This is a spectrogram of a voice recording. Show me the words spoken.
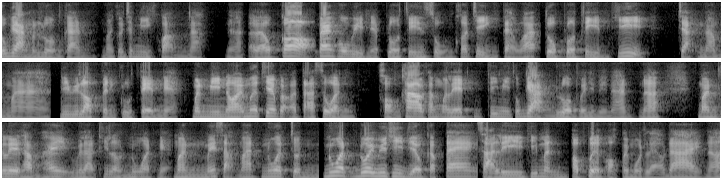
ทุกอย่างมันรวมกัน มันก็จะมีความหนักนะแล้วก็แป้งโฮวีตเนี่ยโปรตีนสูงก็จริง แต่ว่าตัวโปรตีนที่จะนำมาดีเวล็อปเป็นกลูเตนเนี่ยมันมีน้อยเมื่อเทียบกับอัตราส่วน ของข้าวทั้งเมล็ดที่มีทุกอย่างรวมกันอยู่ในนั้นนะ มันก็เลยทำให้เวลาที่เรานวดเนี่ยมันไม่สามารถนวดจนนวดด้วยวิธีเดียวกับแป้งสาลีที่มันเอาเปลือกออกไปหมดแล้วได้นะ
